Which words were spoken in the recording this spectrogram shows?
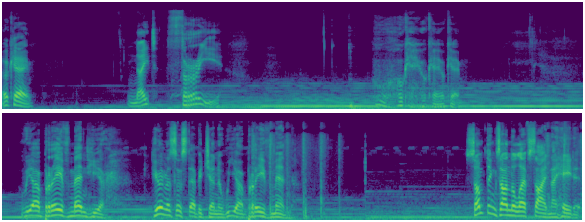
Okay. Night three. Whew, okay, okay, okay. We are brave men here. Here in the Sir.Stabby channel, we are brave men. Something's on the left side and I hate it.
